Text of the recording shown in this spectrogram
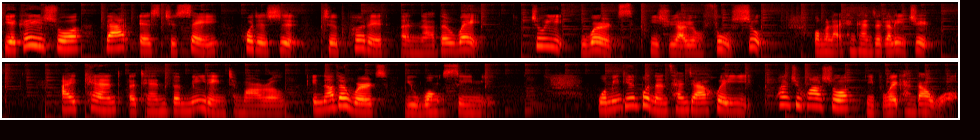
也可以说 That is to say，或者是 To put it another way。注意，words 必须要用复数。我们来看看这个例句 ：I can't attend the meeting tomorrow. In other words, you won't see me. 我明天不能参加会议。换句话说，你不会看到我。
